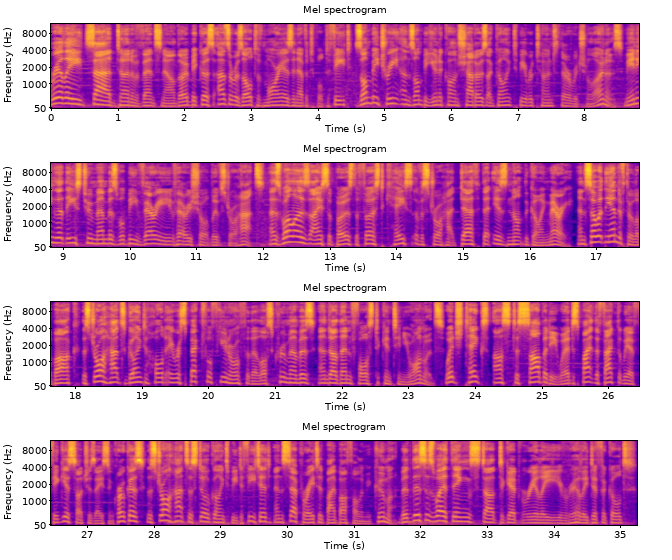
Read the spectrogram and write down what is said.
Really sad turn of events now though, because as a result of Moria's inevitable defeat, Zombie Tree and Zombie Unicorn shadows are going to be returned to their original owners, meaning that these two members will be very, very short-lived Straw Hats, as well as, I suppose, the first case of a Straw Hat death that is not the Going Merry. And so at the end of Thriller Bark, the Straw Hats going to hold a respectful funeral for their lost crew members and are then forced to continue onwards, which takes us to Sabaody, where despite the fact that we have figures such as Ace and Crocus, the Straw Hats are still going to be defeated and separated by Bartholomew Kuma. But this is where things start to get really, really difficult,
